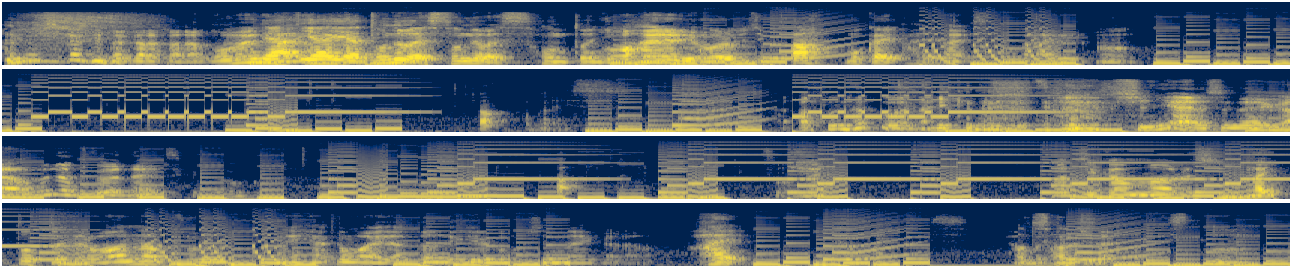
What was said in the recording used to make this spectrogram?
話しかけたからかな。ごめんいねやいやいやとんでもないです。とんでもないです。本当に。ここ入れるよ。あもう一回はいます入れる。うんあ危ないです危なくはないけど死にはしないから危なくはないですけど。あそうね。まあ時間もあるし、はい。取っといたらワンナップね100枚だったらできるかもしれないから。はい。あと30枚。ですうん。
